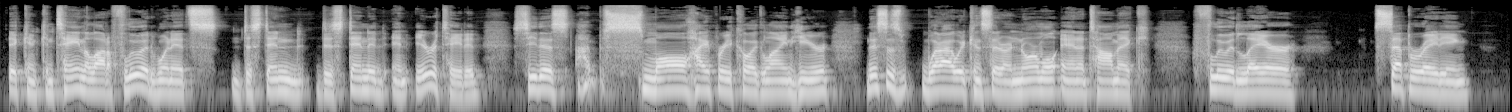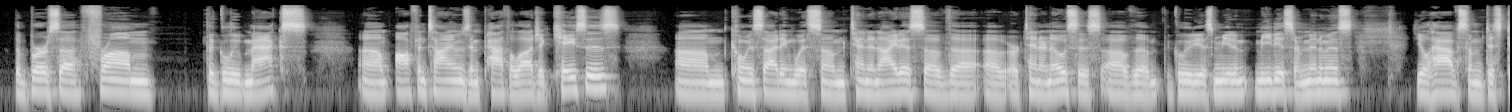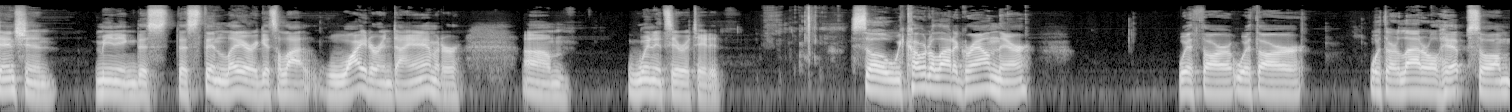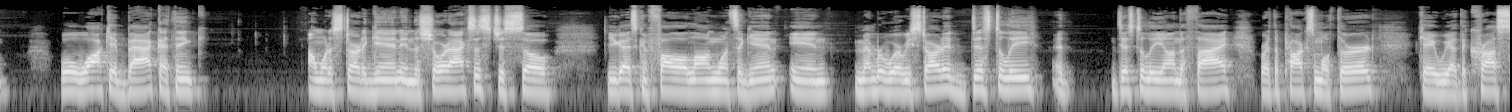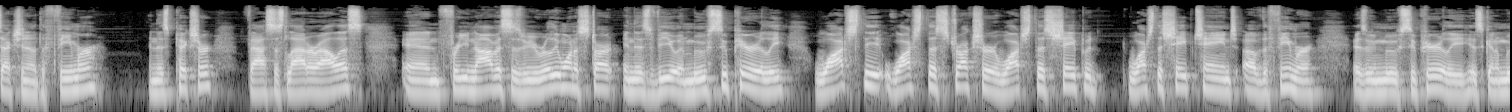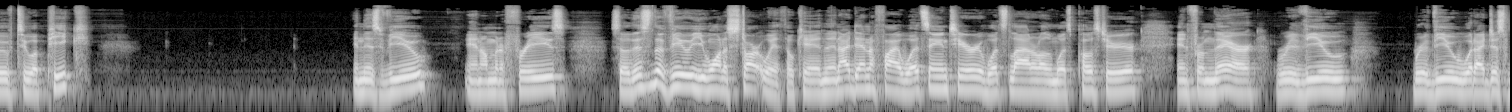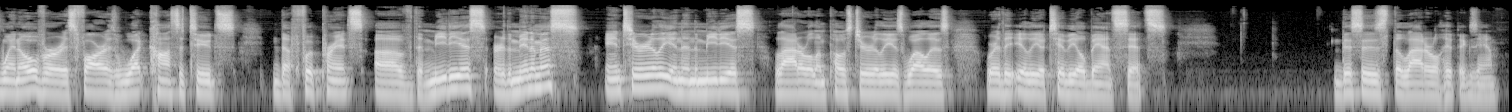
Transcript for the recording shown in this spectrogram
it can contain a lot of fluid when it's distended, distended and irritated. See this small hyperechoic line here? This is what I would consider a normal anatomic fluid layer separating the bursa from the glute max, um, oftentimes in pathologic cases, um, coinciding with some tendonitis of the or tendinosis of the, the gluteus medius or minimus. You'll have some distension, meaning this this thin layer gets a lot wider in diameter um, when it's irritated. So we covered a lot of ground there with our with our with our lateral hip. So I'm We'll walk it back. I think I want to start again in the short axis just so you guys can follow along once again in Remember where we started? Distally, uh, distally on the thigh. We're at the proximal third. Okay, we have the cross section of the femur in this picture, vastus lateralis. And for you novices, we really want to start in this view and move superiorly. Watch the watch the structure, watch the shape watch the shape change of the femur as we move superiorly. It's going to move to a peak in this view, and I'm going to freeze. So this is the view you want to start with, okay? And then identify what's anterior, what's lateral, and what's posterior. And from there, review, review what I just went over as far as what constitutes the footprints of the medius or the minimus anteriorly, and then the medius lateral and posteriorly, as well as where the iliotibial band sits. This is the lateral hip exam.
